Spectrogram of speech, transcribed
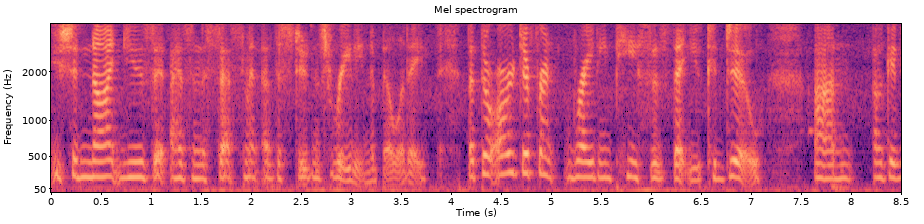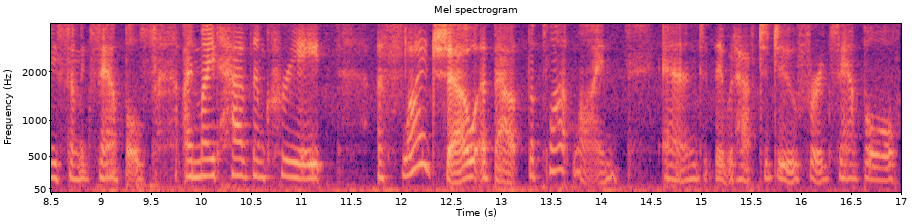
you should not use it as an assessment of the student's reading ability. But there are different writing pieces that you could do. Um, I'll give you some examples. I might have them create a slideshow about the plot line, and they would have to do, for example,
